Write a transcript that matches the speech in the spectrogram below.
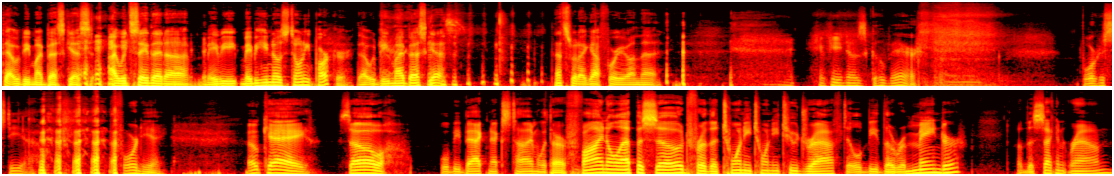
That would be my best guess. I would say that uh, maybe maybe he knows Tony Parker. That would be my best guess. That's what I got for you on that. If he knows Gobert. Boris Diaw. Fournier. Okay, so we'll be back next time with our final episode for the 2022 draft. It will be the remainder of the second round.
